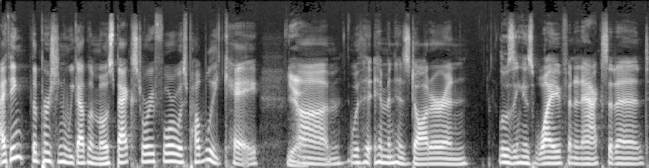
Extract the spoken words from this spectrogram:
I think the person we got the most backstory for was probably Kay. Yeah. Um, with him and his daughter and losing his wife in an accident.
